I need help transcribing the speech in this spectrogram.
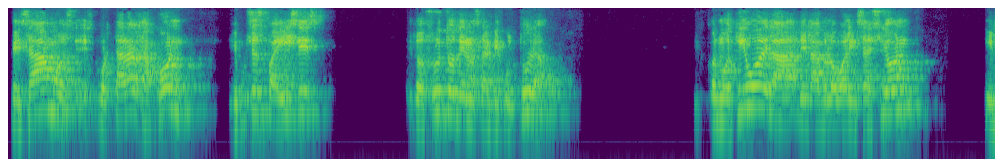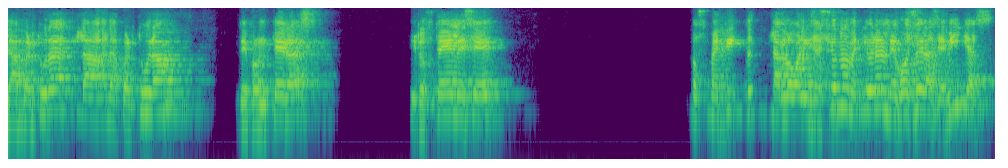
Pensábamos exportar al Japón y muchos países los frutos de nuestra agricultura. Y con motivo de la, de la globalización y la apertura, la, la apertura de fronteras, y los TLC, la globalización nos metió en el negocio de las semillas.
